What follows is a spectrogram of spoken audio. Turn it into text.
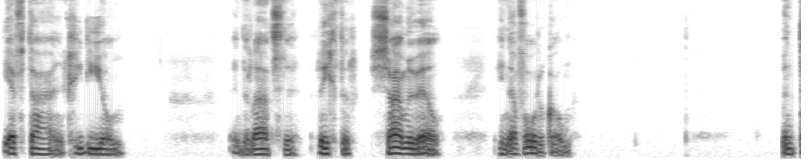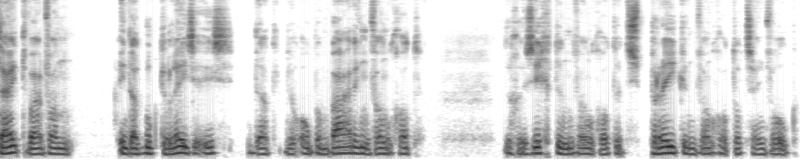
Jefta en Gideon en de laatste richter Samuel in naar voren komen. Een tijd waarvan in dat boek te lezen is dat de openbaring van God, de gezichten van God, het spreken van God tot zijn volk,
